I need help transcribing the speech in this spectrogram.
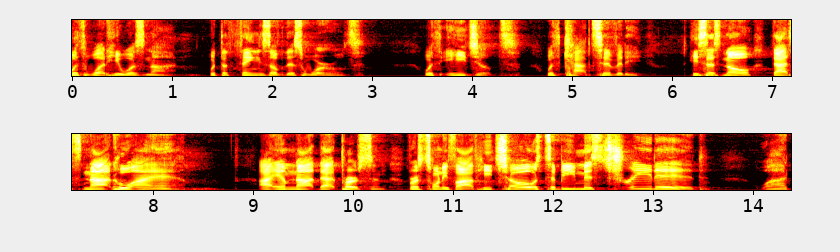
with what he was not, with the things of this world. with Egypt, with captivity. He says, No, that's not who I am. I am not that person. Verse 25, he chose to be mistreated. What?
